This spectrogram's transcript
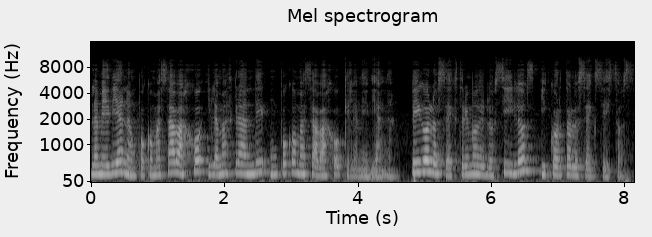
La mediana un poco más abajo y la más grande un poco más abajo que la mediana. Pego los extremos de los hilos y corto los excesos.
